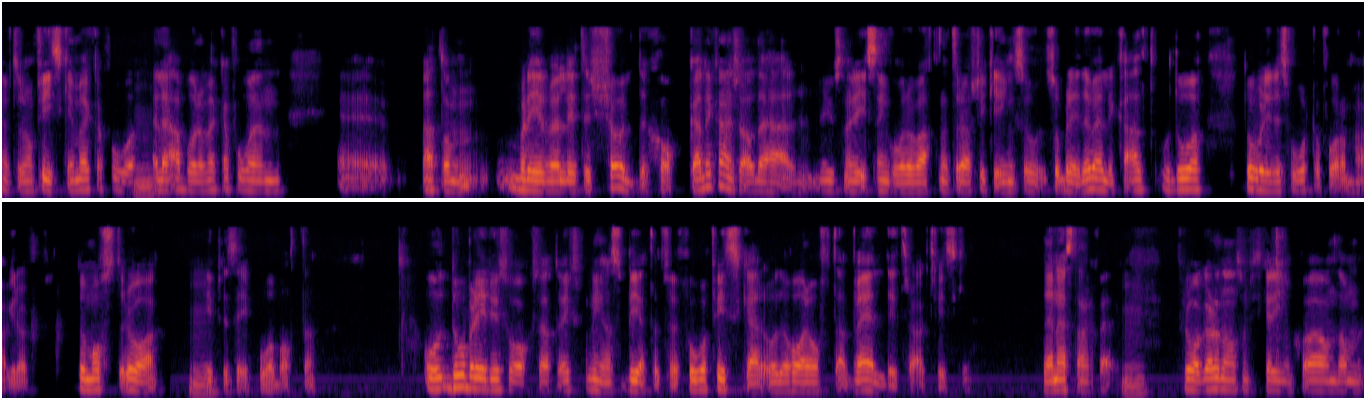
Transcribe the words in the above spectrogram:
Eftersom fisken verkar få, Mm. eller abborren verkar få en eh, att de blir väl lite köldchockade kanske av det här. Just när isen går och vattnet rör sig kring så, så blir det väldigt kallt och då, då blir det svårt att få dem högre upp. Då måste du vara i Mm. princip på botten. Och då blir det ju så också att du exponeras betet för få fiskar och du har ofta väldigt trögt fiske. Det är nästan själv. Mm. Frågar du någon som fiskar insjö om de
